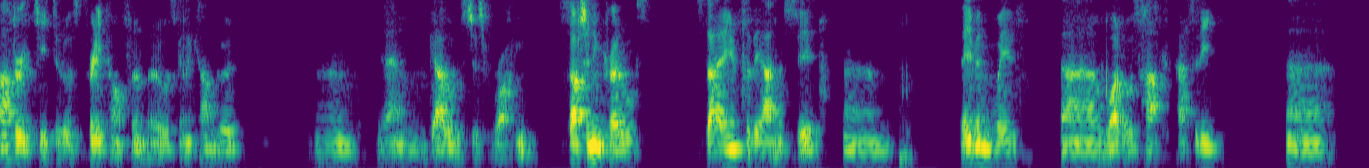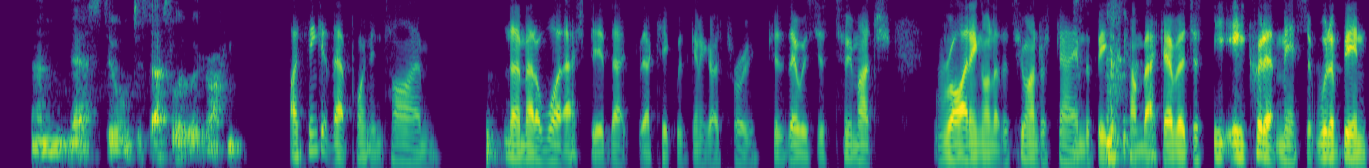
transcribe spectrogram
after he kicked it, I was pretty confident that it was going to come good. Um, yeah, and Gabba was just rocking. Such an incredible stadium for the atmosphere, um, even with uh, what was half capacity, uh, and yeah, still just absolutely rocking. I think at that point in time, no matter what Ash did, that that kick was going to go through because there was just too much riding on at the 200th game, the biggest comeback ever. Just he, he couldn't miss. It would have been,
